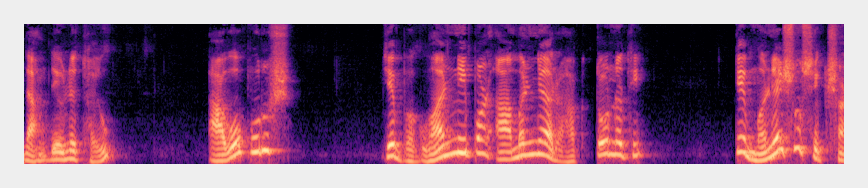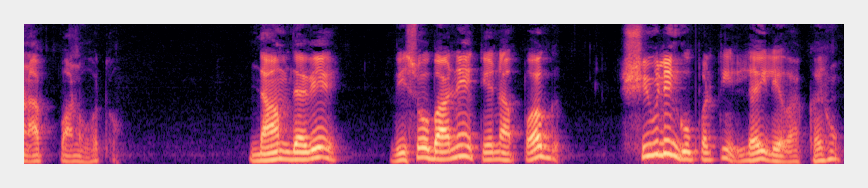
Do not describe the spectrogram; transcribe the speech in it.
નામદેવને થયું, આવો પુરુષ, જે ભગવાનની પણ આમન્ય રાખતો નથી, તે મને શું શિક્ષણ આપવાનો હતો? નામદેવે વિસોબાને તેના પગ શિવલિંગ ઉપરથી લઈ લેવા કહ્યું.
